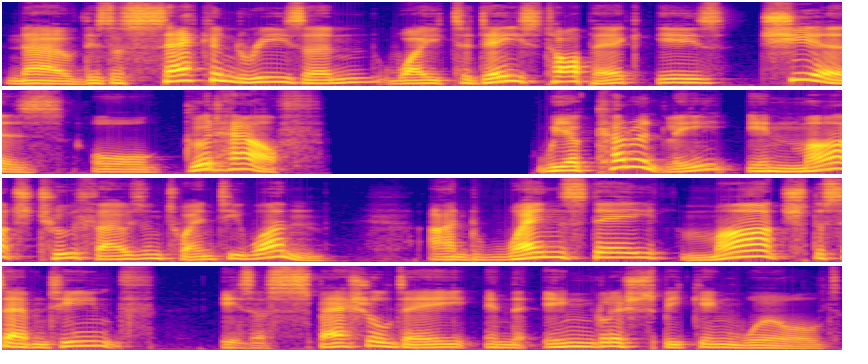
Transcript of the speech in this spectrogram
Now, there's a second reason why today's topic is cheers or good health. We are currently in March 2021, and Wednesday, March the 17th, is a special day in the English speaking world,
